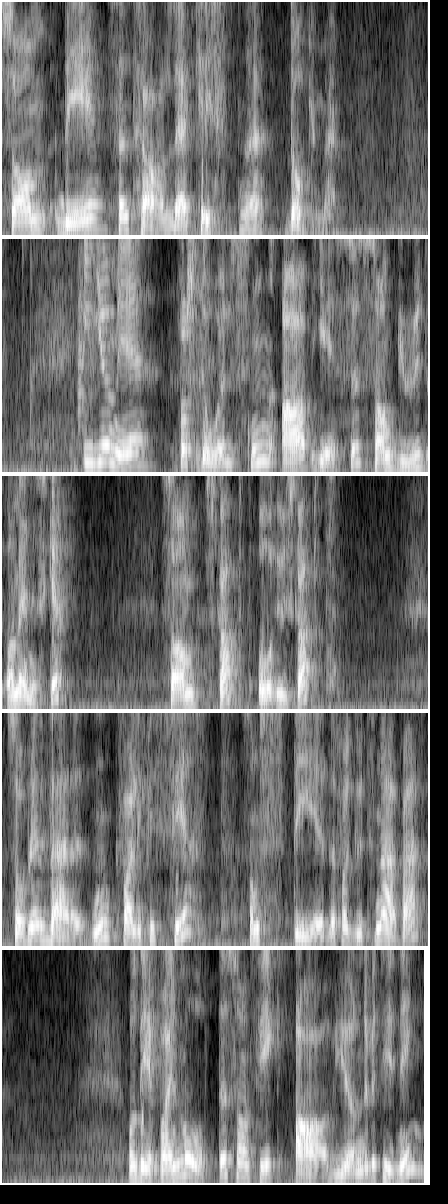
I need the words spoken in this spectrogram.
som det sentrale kristne dogme. I og med forståelsen av Jesus som Gud og menneske, som skapt og uskapt, så ble verden kvalifisert som stedet for Guds nærvær. Og det på en måte som fikk avgjørende betydning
